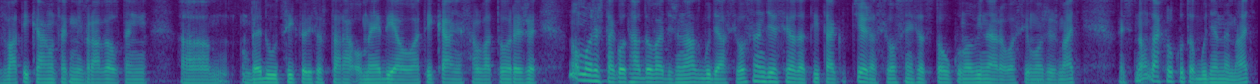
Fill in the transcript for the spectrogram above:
z Vatikánu, tak mi vravel ten um, vedúci, ktorý sa stará o médiá o Vatikáne, Salvatore, že no môžeš tak odhadovať, že nás bude asi 80 a ty tak tiež asi 80 stovku novinárov asi môžeš mať. No za chvíľku to budeme mať.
